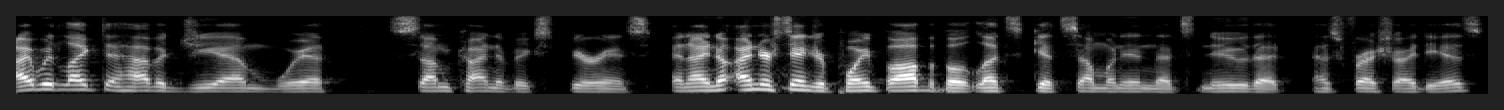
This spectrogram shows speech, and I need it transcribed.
I would like to have a GM with some kind of experience. And I know I understand your point, Bob, about let's get someone in that's new that has fresh ideas.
